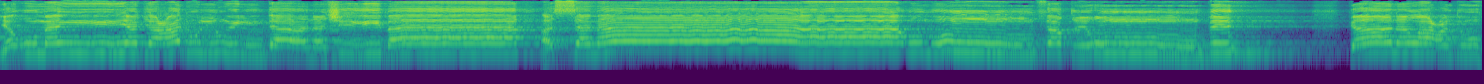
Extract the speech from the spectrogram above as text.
يوما يجعل الولدان شيبا. السماء منفطر به. كان وعده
